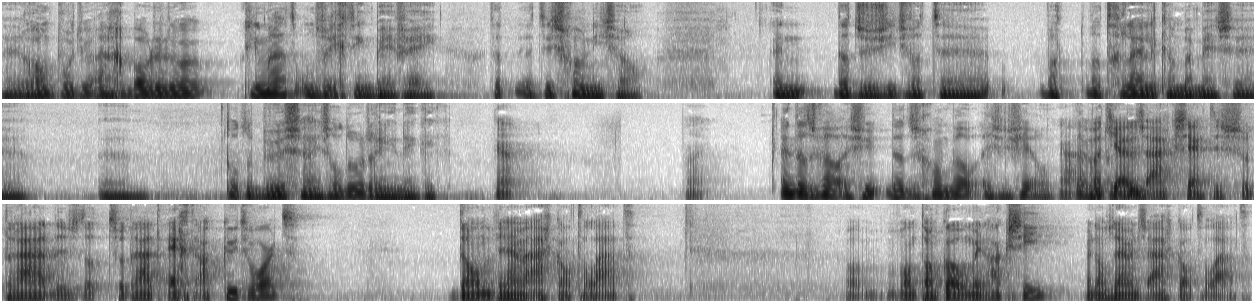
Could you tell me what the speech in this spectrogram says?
uh, ramp wordt u aangeboden door klimaatontwrichting BV. Dat, dat is gewoon niet zo. En dat is dus iets wat, uh, wat, wat geleidelijk aan bij mensen uh, tot het bewustzijn zal doordringen, denk ik. Ja. Nee. En dat is, wel, dat is gewoon wel essentieel. Ja, en wat jij dus eigenlijk zegt, is zodra, dus dat, zodra het echt acuut wordt, dan zijn we eigenlijk al te laat. Want dan komen we in actie, maar dan zijn we dus eigenlijk al te laat.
